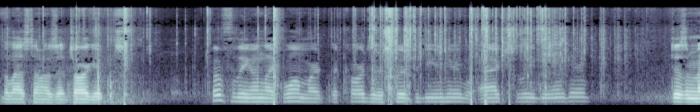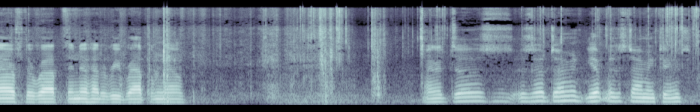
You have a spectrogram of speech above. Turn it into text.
the last time I was at Target. Hopefully, unlike Walmart, the cards that are supposed to be in here will actually be in here. Doesn't matter if they're wrapped, they know how to rewrap them now. And it does, is that Diamond? Yep, it's Diamond Kings.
